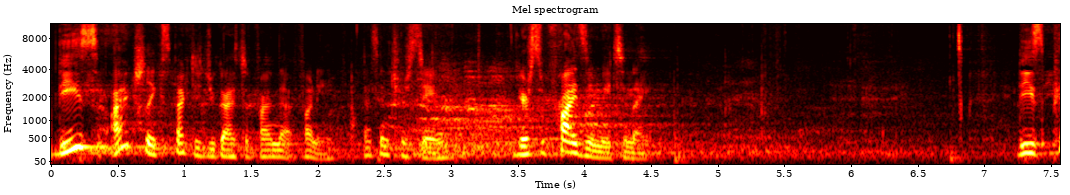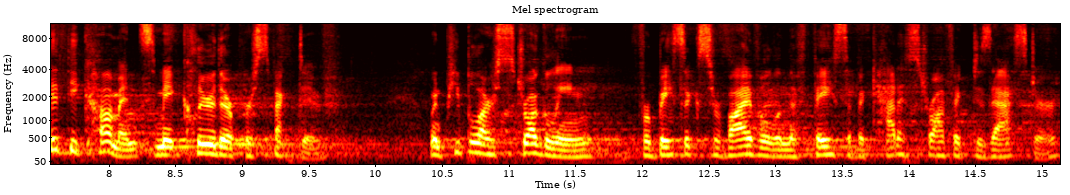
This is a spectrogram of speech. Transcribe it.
These, I actually expected you guys to find that funny. That's interesting. You're surprising me tonight. These pithy comments make clear their perspective. When people are struggling for basic survival in the face of a catastrophic disaster,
